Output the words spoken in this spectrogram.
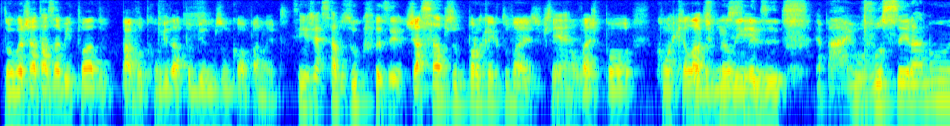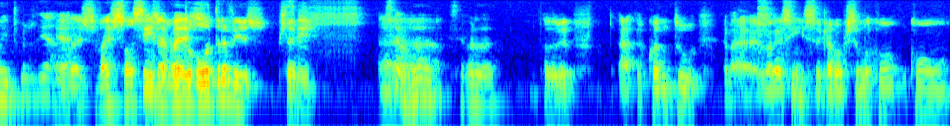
Então agora já estás habituado. Pá, vou-te convidar para bebermos um copo à noite. Sim, já sabes o que fazer. já sabes para o que é que tu vais, percebes? Yeah. Não vais para com aquela Podes adrenalina de conhecer. epá, eu vou sair à noite, mas yeah, Yeah. vais, vais só Sim, sair já à noite vais- outra vez, percebes? Sim. Isso é Ah, verdade. Isso é verdade. Estás a ver? Ah, quando tu. agora é assim, isso acaba por ser uma com. com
